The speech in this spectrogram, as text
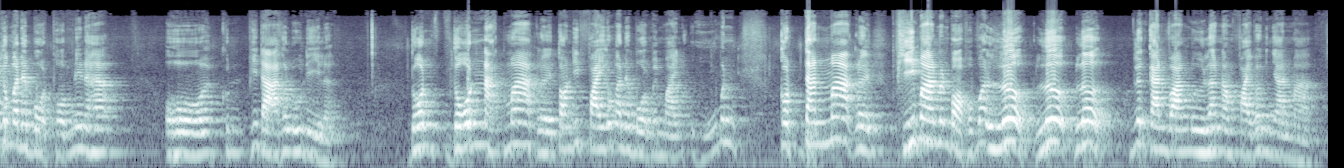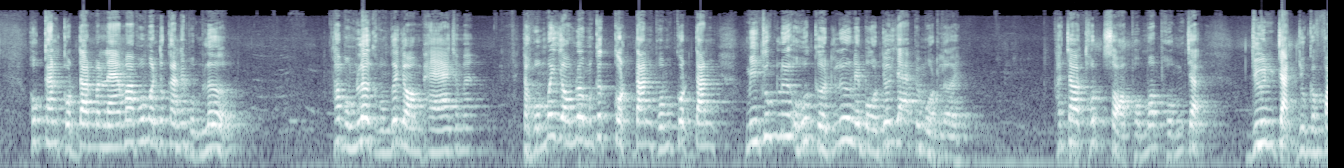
เข้ามาในโบสถ์ผมนี่นะฮะโอ้โหคุณพี่ดาเขารู้ดีเลยโดนโดนหนักมากเลย ตอนที่ไฟเข้ามาในโบสถ์ใหม่ๆโอ้โหมันกดดันมากเลย ผีมารมันบอกผมว่าเลิกเลิกเลิกเรื่องการวางมือแล้วนำไฟพระวิญญาณมาเพราะการกดดันมันแรงมากเพราะมันต้องการให้ผมเลิก ถ้าผมเลิกผมก็ยอมแพ้ใช่ไหมแต่ผมไม่ยอมเลิกมันก็กดดัน ผมกดดัน มีทุกเรื่องโอ้โหเกิดเรื่องในโบสถ์เยอะแยะไปหมดเลย พระเจ้าทดสอบผมว่าผมจะยืนจัดอยู่กับไฟ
